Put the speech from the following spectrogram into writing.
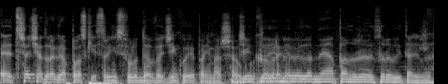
e, trzecia droga Polskie Stronnictwo Ludowe. Dziękuję panie marszałku. Dziękuję, Dobrego dnia. miłego dnia panu redaktorowi także.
